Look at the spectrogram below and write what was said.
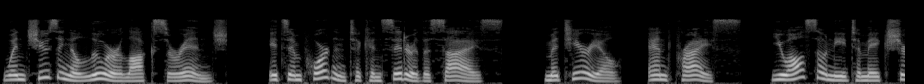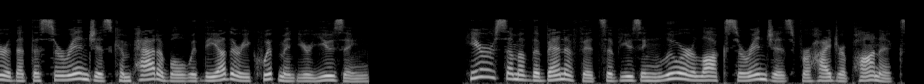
When choosing a Luer lock syringe, it's important to consider the size, material, and price. You also need to make sure that the syringe is compatible with the other equipment you're using. Here are some of the benefits of using Luer lock syringes for hydroponics.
